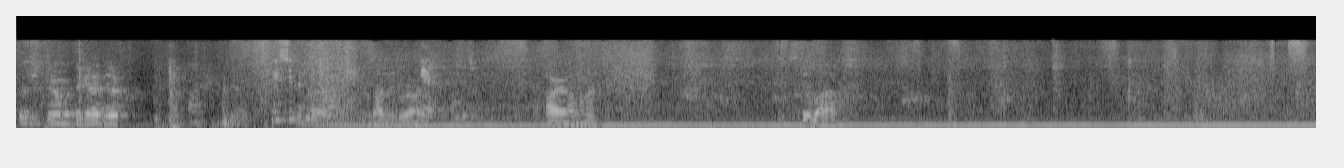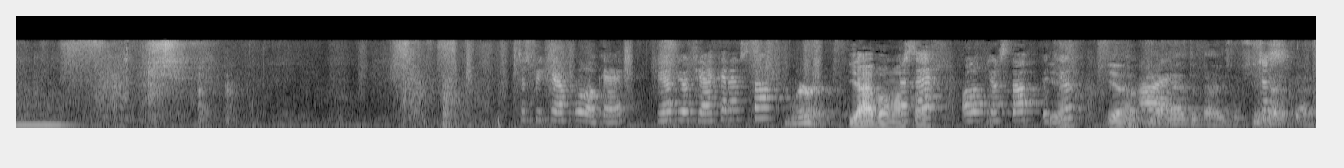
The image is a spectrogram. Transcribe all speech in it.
They're just doing what they gotta do. He's in the garage. It's out in the garage. Yeah. All right, hold on. Still live. Just be careful, okay? Do you have your jacket and stuff? Wear it. Yeah, I have all my That's stuff. it? All of your stuff with Yeah. you? Yeah. Yeah, I have the bags and shit. Just, got it.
